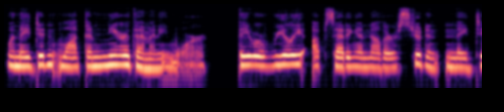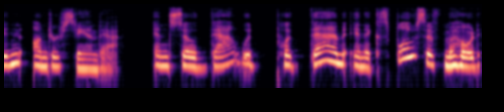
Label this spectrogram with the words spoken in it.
when they didn't want them near them anymore. They were really upsetting another student and they didn't understand that. And so that would put them in explosive mode.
